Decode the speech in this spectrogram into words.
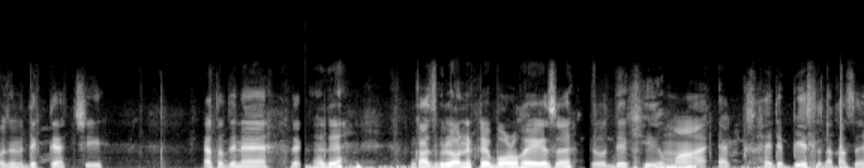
ওই জন্য দেখতে যাচ্ছি এতদিনে গাছগুলো অনেকটাই বড় হয়ে গেছে। তো দেখি মা এক সাইডে পেঁচ লাগাছে।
